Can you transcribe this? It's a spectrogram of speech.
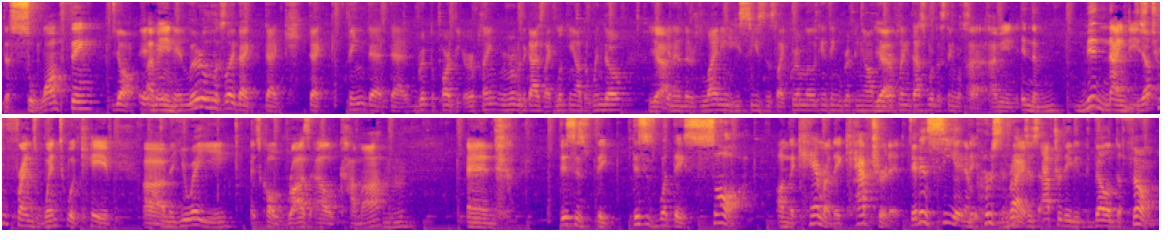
the swamp thing. Yo, it, I mean- it, it literally looks like that that that thing that that ripped apart the airplane. Remember the guy's like looking out the window? Yeah. And then there's lightning. He sees this like gremlin looking thing ripping out the airplane. That's what this thing looks like. Uh, I mean, in the mid '90s, Yep. two friends went to a cave. Uh, In the UAE, It's called Ras Al Khaimah, Mm-hmm. And this is they this is what they saw on the camera. They captured it. they didn't see it in They- person. right. Just after they developed the film.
